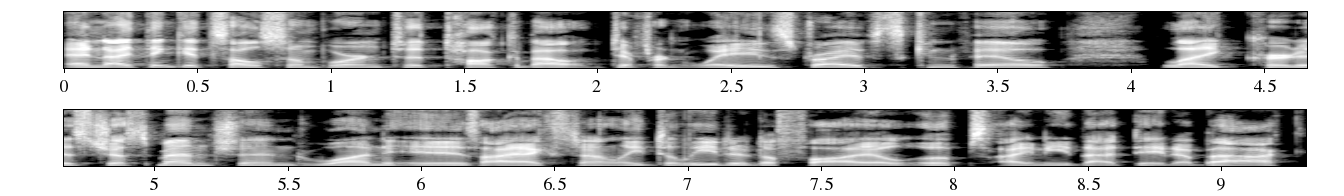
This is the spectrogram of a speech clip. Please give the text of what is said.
and I think it's also important to talk about different ways drives can fail. Like Curtis just mentioned, one is I accidentally deleted a file, oops, I need that data back.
